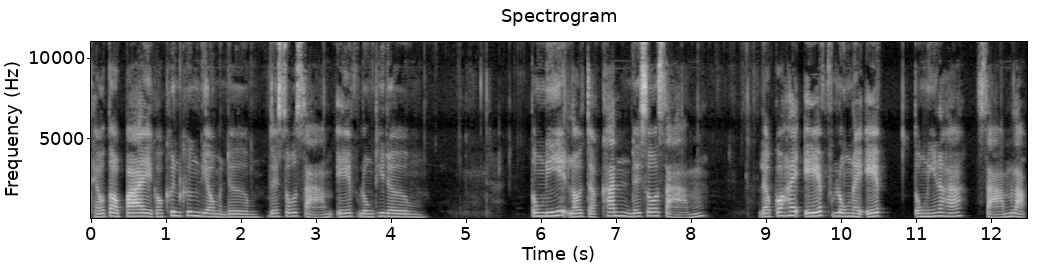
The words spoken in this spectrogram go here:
แถวต่อไปก็ขึ้นครึ่งเดียวเหมือนเดิม ด้วยโซ่สาม F ลงที่เดิม ตรงนี้เราจะขั้นด้วยโซ่สามแล้วก็ให้ F ลงใน F ตรงนี้นะคะสามหลัก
